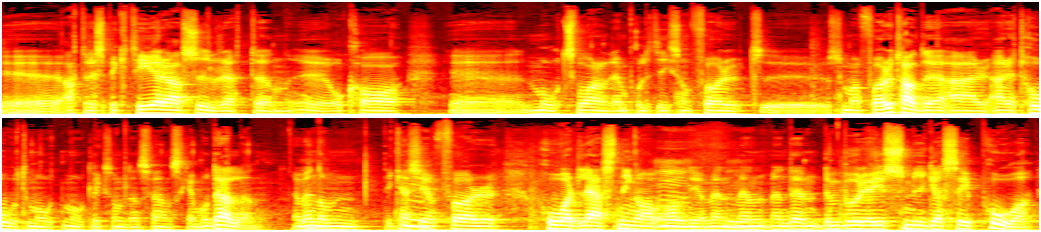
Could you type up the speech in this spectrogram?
Eh, att respektera asylrätten eh, och ha eh, motsvarande den politik som, förut, som man förut hade är, är ett hot mot, mot liksom den svenska modellen. Jag vet inte om det kanske är en för hård läsning av, av det men, men, men den, den, börjar ju smyga sig på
